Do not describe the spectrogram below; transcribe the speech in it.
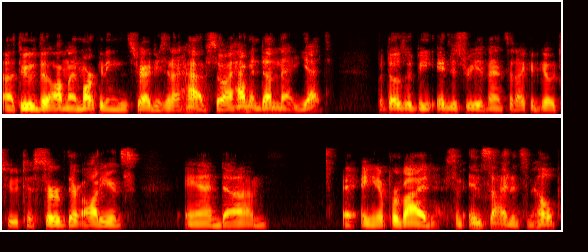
uh, through the online marketing strategies that I have. So I haven't done that yet, but those would be industry events that I could go to to serve their audience and, um, and you know provide some insight and some help.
